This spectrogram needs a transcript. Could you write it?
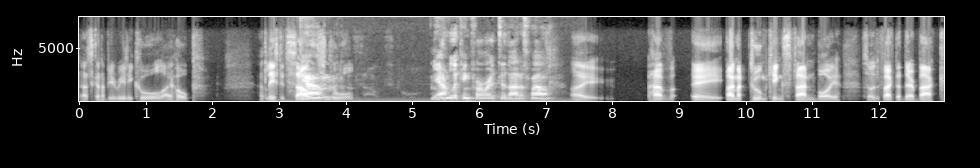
That's going to be really cool, I hope. At least it sounds yeah, cool. Yeah, I'm looking forward to that as well. I have a I'm a Tomb Kings fanboy, so the fact that they're back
